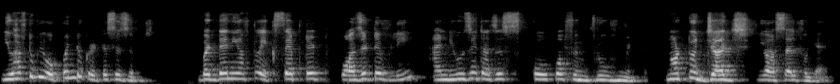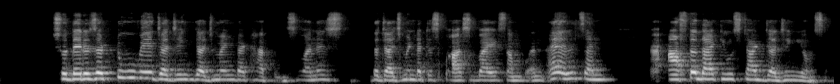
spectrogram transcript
you have to be open to criticisms but then you have to accept it positively and use it as a scope of improvement not to judge yourself again So there is a two-way judging judgment that happens. One is the judgment that is passed by someone else, and after that you start judging yourself.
